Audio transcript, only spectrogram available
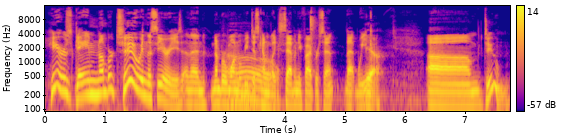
"Here's game number two in the series," and then number one will be discounted Oh. like seventy five percent that week. Yeah. Um, Doom.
